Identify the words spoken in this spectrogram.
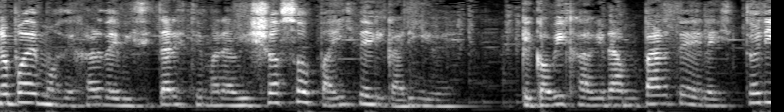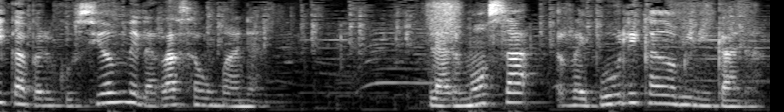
no podemos dejar de visitar este maravilloso país del Caribe, que cobija gran parte de la histórica percusión de la raza humana. La hermosa República Dominicana.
